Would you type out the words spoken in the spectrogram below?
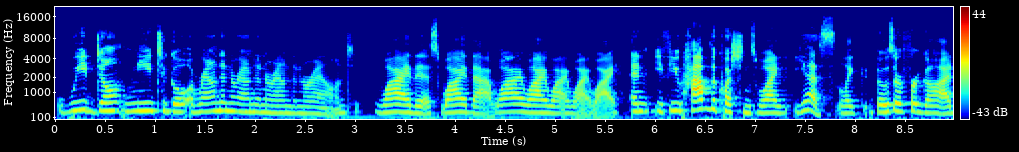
We don't need to go around and around and around and around. Why this? Why that? Why, why, why, why, why? And if you have the questions why, yes, like those are for God.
